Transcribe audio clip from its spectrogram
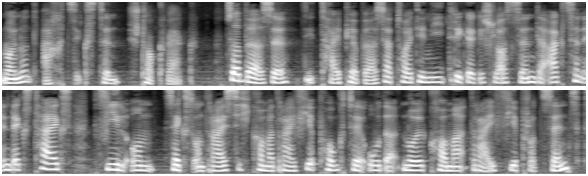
89. Stockwerk. Zur Börse. Die Taipei-Börse hat heute niedriger geschlossen. Der Aktienindex TAIX fiel um 36,34 Punkte oder 0,34 Prozent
